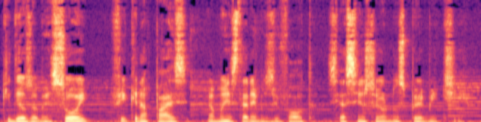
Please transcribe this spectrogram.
Que Deus abençoe, fique na paz e amanhã estaremos de volta, se assim o Senhor nos permitir.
